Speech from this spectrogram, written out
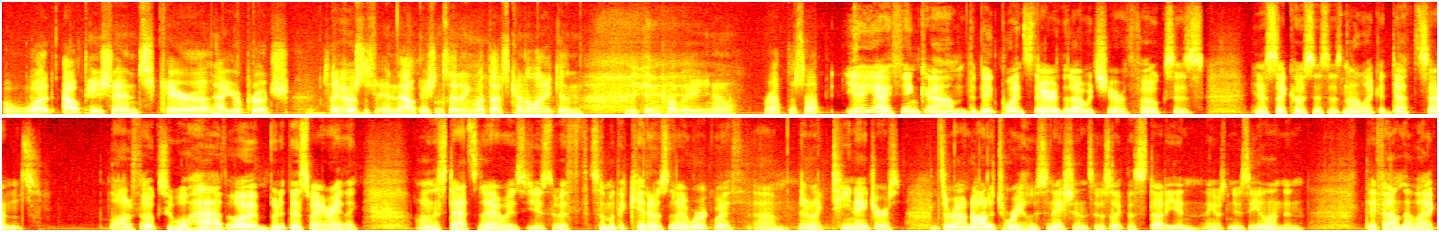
what outpatient care and how you approach psychosis in the outpatient setting, what that's kind of like, and we can probably you know wrap this up. Yeah, yeah. I think um, the big points there that I would share with folks is, you know, psychosis is not like a death sentence. A lot of folks who will have, oh, and put it this way, right? Like one of the stats that I always use with some of the kiddos that I work with, um, they're like teenagers. It's around auditory hallucinations. It was like this study in, I think it was New Zealand, and they found that like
